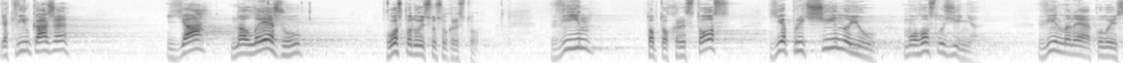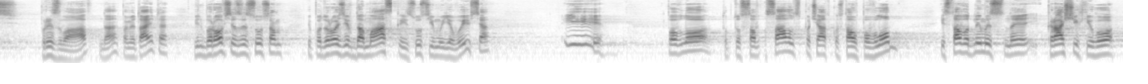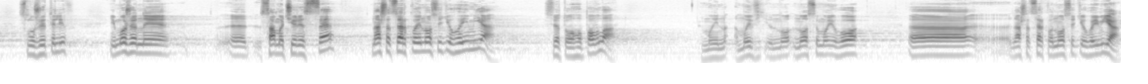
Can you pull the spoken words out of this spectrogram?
як він каже, я належу Господу Ісусу Христу. Він, тобто Христос, є причиною мого служіння. Він мене колись призвав, да? пам'ятаєте? Він боровся з Ісусом і по дорозі в Дамаск Ісус йому явився. І Павло, тобто Сав- Савл спочатку став Павлом і став одним із найкращих його служителів. І може не е, саме через це наша церква і носить його ім'я святого Павла. Ми, ми носимо його, е, наша церква носить його ім'я.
